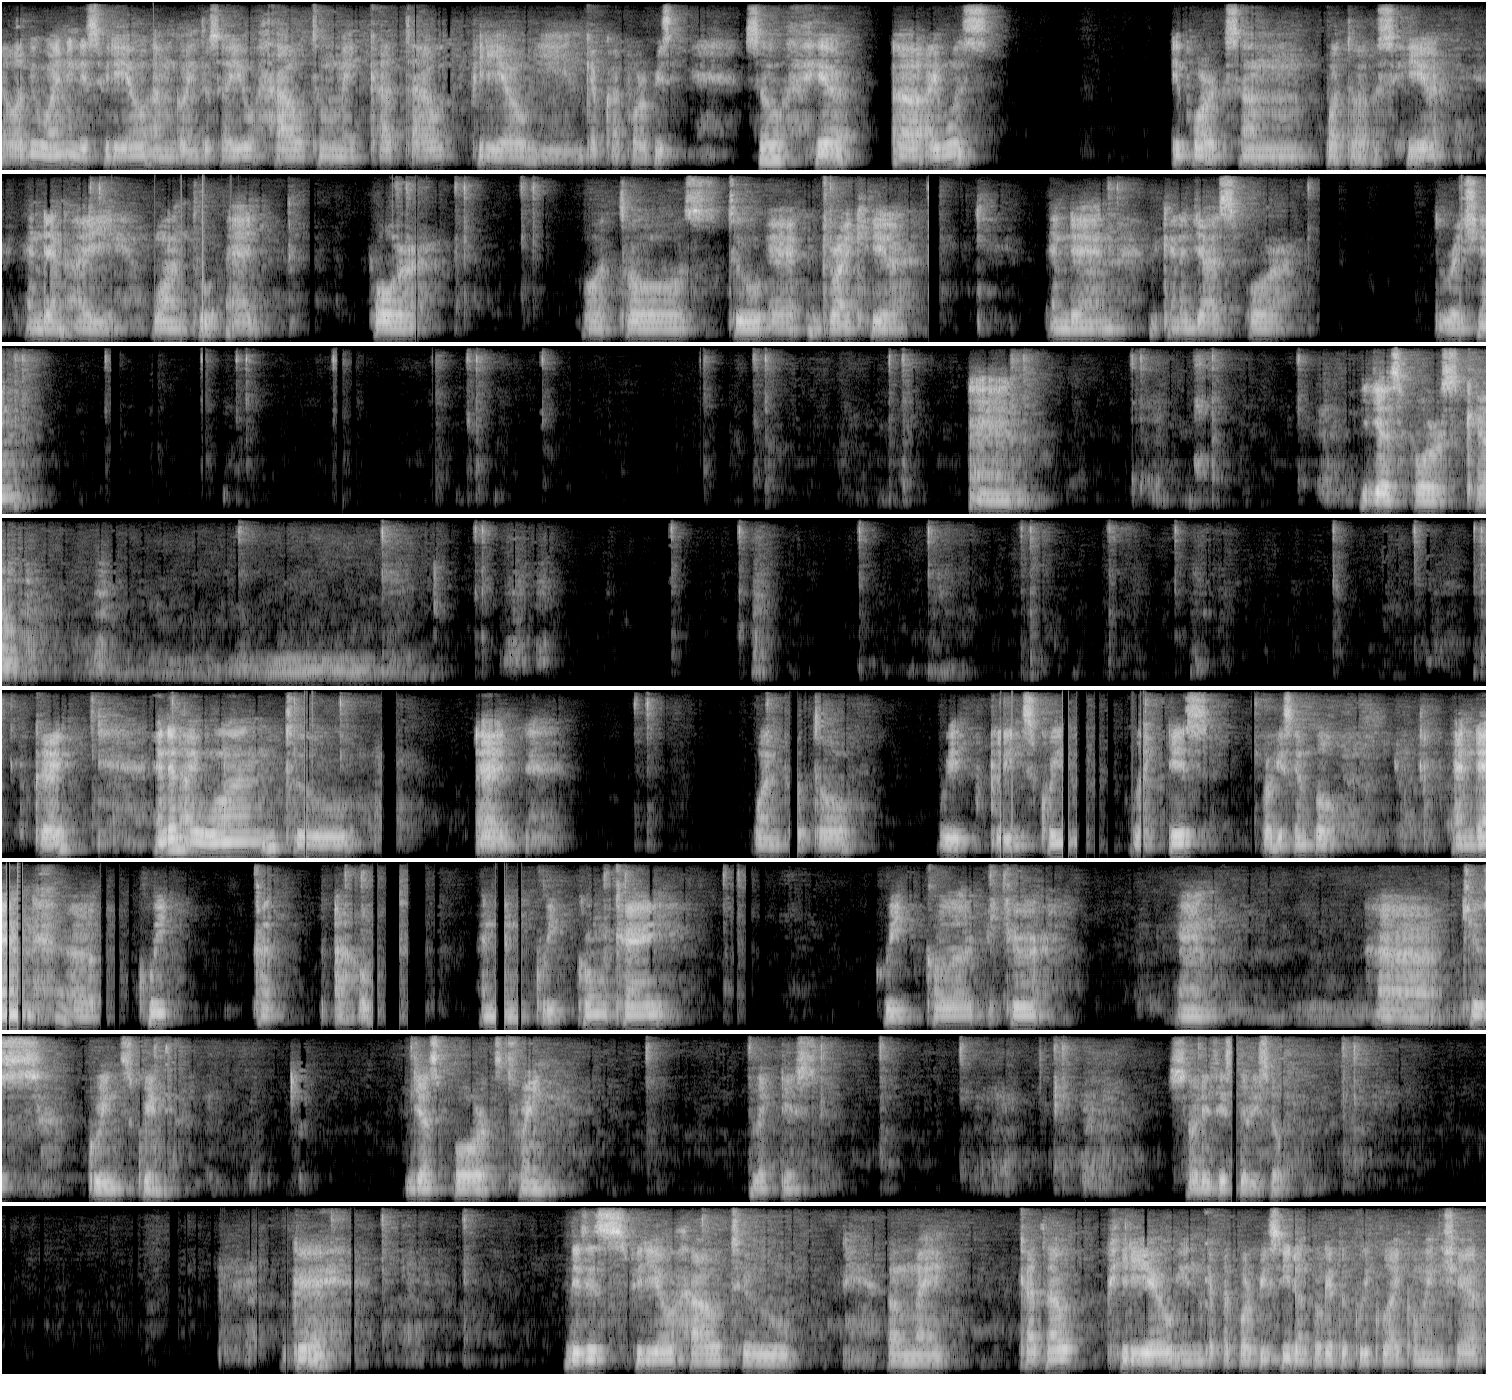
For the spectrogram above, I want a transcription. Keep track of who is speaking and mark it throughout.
Speaker 1: Hello everyone, in this video I'm going to show you how to make cutout video in CapCut for PC. So here uh, I was import some photos here and then I want to add four photos to a drag here and then we can adjust for duration. And just for scale okay. And then I want to add one photo with green screen like this for example. And then uh, click cut out. And then click key click color picker. And uh, choose green screen. Just for string like this. So this is the result. Okay. This is video how to uh, make cutout video in CapCut for PC don't forget to click like comment share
